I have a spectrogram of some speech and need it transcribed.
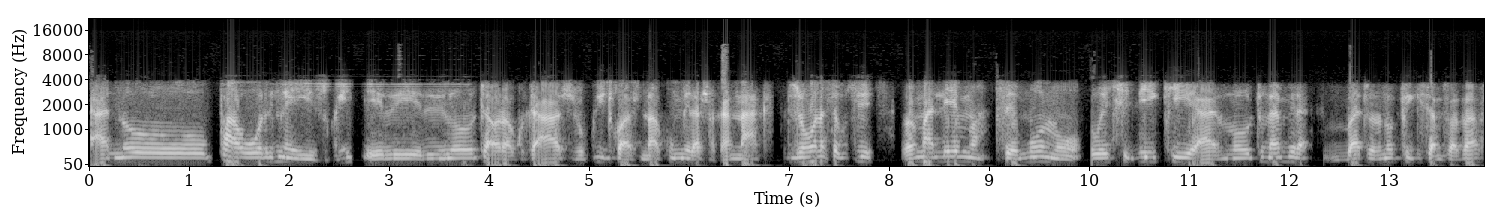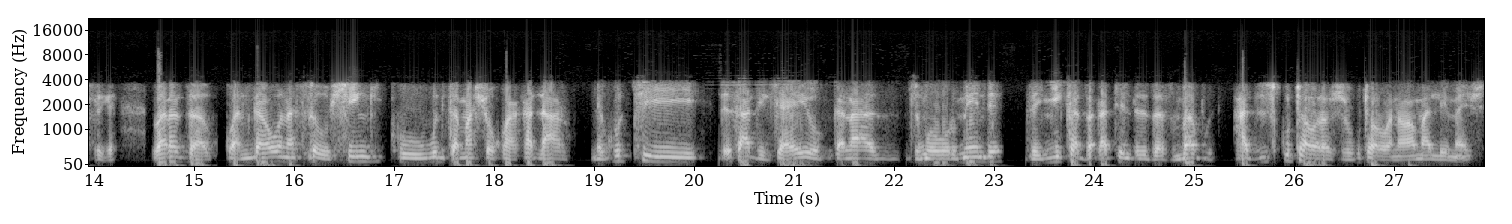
anopawo rimwe izwi rinotaura kuti haa zviri kuitwa hazvina kumira zvakanaka. Tinoona sekuti vamalema semunhu wechidiki anotungamira bato rinopikisa musouth africa varatidza kwandingaona seushingi kubudisa mashoko akadaro. Nekuti sadc chaiyo kana dzimwe hurumende dzenyika dzakatenderedza zimbabwe hadzisi kutaura zviri kutaurwa navamalema izvi.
